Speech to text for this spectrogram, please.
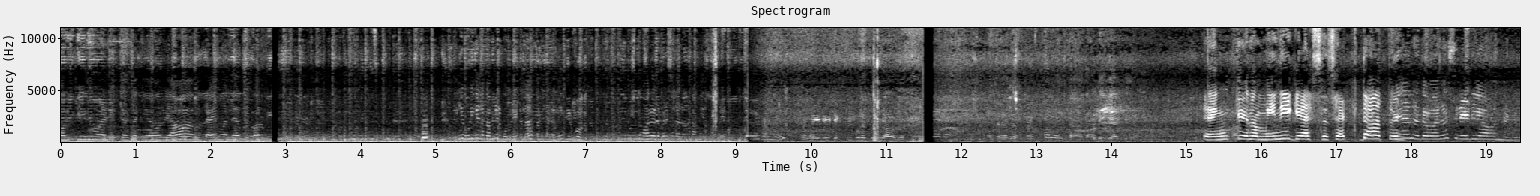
ಅವ್ರು ಕ್ಲೀನ್ ಮಾಡಿಟ್ಟದಕ್ಕೆ ಅವ್ರು ಯಾವ ಟೈಮಲ್ಲಿ ಅದು ಬರ್ಬೋದು ಇಲ್ಲಿ ಹುಡುಗಿಲ್ಲ ಕಮ್ಮಿ ಇರ್ಬೋದು ರೇಟ್ ತಮಿಳ್ನಾಡಲ್ಲಿ ಇರ್ಬೋದು. ಇಷ್ಟು ಹೊರಗಡೆ ಬೆಳೆಸಿದ್ರೆ ಕಮ್ಮಿ ಇರ್ತದೆ ನನ್ನ ಇಡೀ ಡಿಕ್ಕಿ ಪೂರ ದೂರ ಹೋಗುತ್ತೆ. ಟ್ರಪ್ಪಲ್ ಉಂಟಾ? ಅದು ಅಡಿಗೆ ಹಾಕಿದೆ ಎಂಕೆನ ಮಿನಿ ಗ್ಯಾಸ್ ಸೆಟ್ ಆತು. ಮಧ್ಯಾಹ್ನದ ವನಸ್ ರೆಡಿ ಆಗುಂದುಂಟು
